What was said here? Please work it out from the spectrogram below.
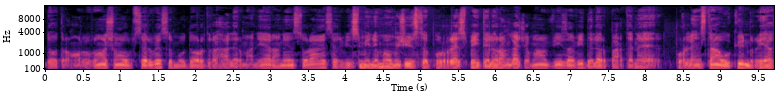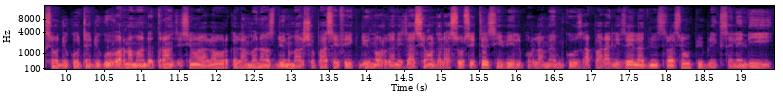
D'autres, en revanche, ont observé ce mot d'ordre à leur manière en instaurant un service minimum juste pour respecter leur engagement vis-à-vis de leurs partenaires. Pour l'instant, aucune réaction du côté du gouvernement de transition alors que la menace d'une marche pacifique d'une organisation de la société civile pour la même cause a paralysé l'administration publique ce lundi.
